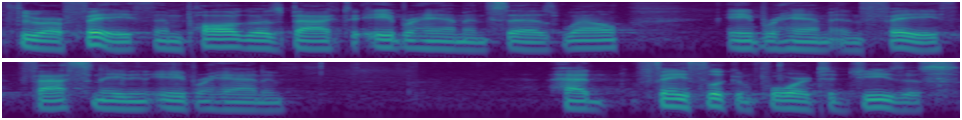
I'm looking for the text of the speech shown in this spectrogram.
through our faith. And Paul goes back to Abraham and says, Well, Abraham and faith, fascinating Abraham and had faith looking forward to Jesus.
